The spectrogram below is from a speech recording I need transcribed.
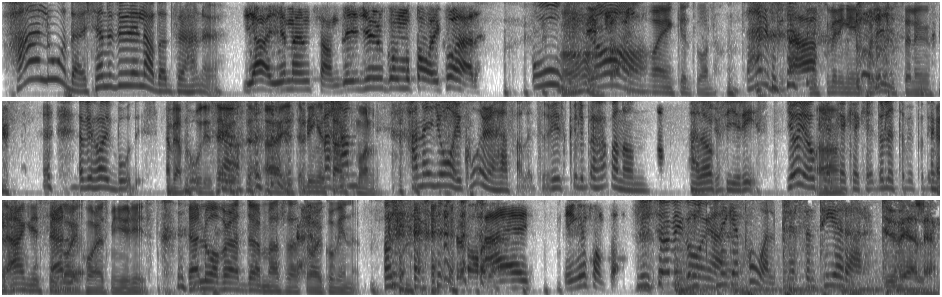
Hallå där! Känner du dig laddad för det här nu? Jajamensan. Det är Djurgården mot AIK här. Oh, bra! Vad enkelt val. Måste vi ringa in polis eller? Ja, vi har ju bodis. Ja, vi har bodis, ja. just det. Ja, just det. det blir ingen Men han- slagsmål. Han är ju AIK i det här fallet, så vi skulle behöva någon... Han är också jurist. Ja, ja, okej, Ja. okej, okej, okej, då litar vi på det. En aggressiv Eller- AIK som är jurist. Jag lovar att döma så att AIK vinner. Nej, ingen sånt där. Nu kör vi igång Mix här. Megapol presenterar Duellen.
